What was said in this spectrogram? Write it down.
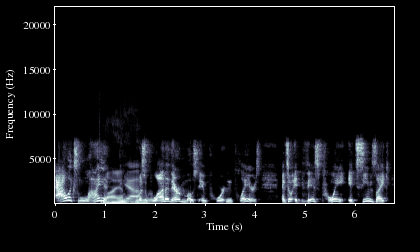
Alex Lyon, Lyon. Yeah. was one of their most important players. And so at this point, it seems like –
